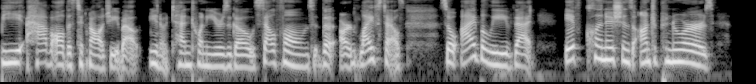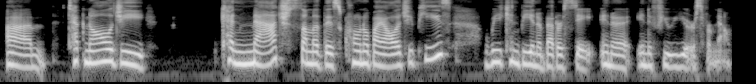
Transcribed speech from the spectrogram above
be, have all this technology about, you know, 10, 20 years ago, cell phones, the, our lifestyles. So I believe that if clinicians, entrepreneurs, um, technology can match some of this chronobiology piece, we can be in a better state in a in a few years from now.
